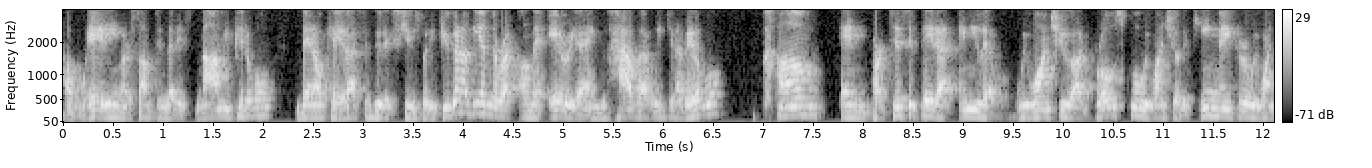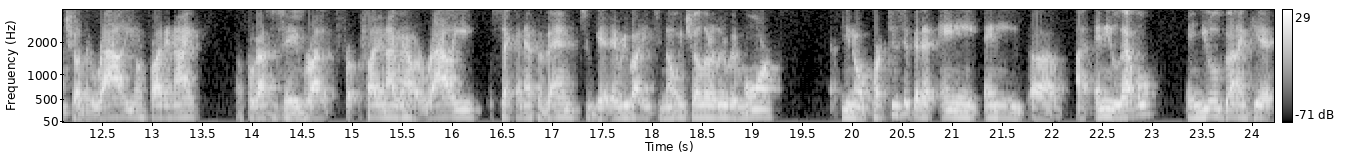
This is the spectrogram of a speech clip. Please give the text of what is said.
a wedding or something that is non-repeatable, then okay, that's a good excuse. But if you're gonna be on the on the area and you have that weekend available, come and participate at any level. We want you at Growth School. We want you at the Kingmaker. We want you at the rally on Friday night. I forgot to say mm-hmm. Friday night we have a rally, second F event to get everybody to know each other a little bit more. You know, participate at any any uh, at any level, and you're gonna get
